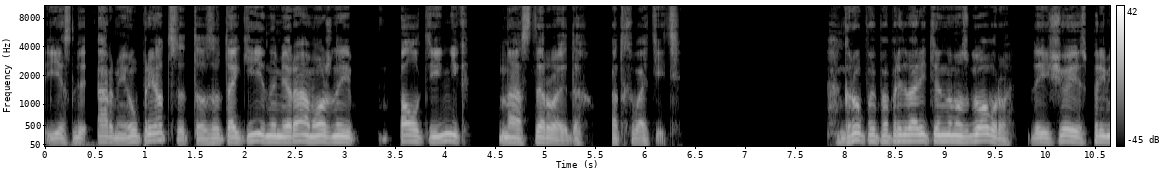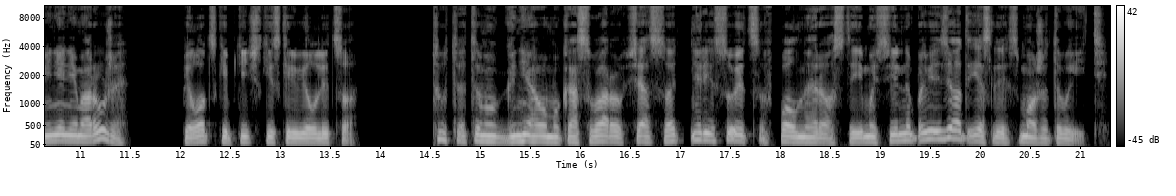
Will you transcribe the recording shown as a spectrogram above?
Если армия упрется, то за такие номера можно и полтинник на астероидах отхватить. Группой по предварительному сговору, да еще и с применением оружия? Пилот скептически скривил лицо. Тут этому гнявому косвару вся сотня рисуется в полный рост, и ему сильно повезет, если сможет выйти.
